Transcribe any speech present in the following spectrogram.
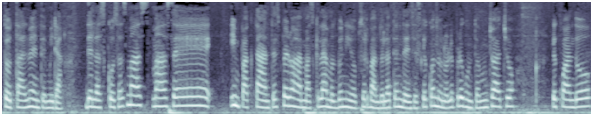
Totalmente, mira, de las cosas más, más eh, impactantes, pero además que la hemos venido observando, la tendencia es que cuando uno le pregunta a un muchacho que cuando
